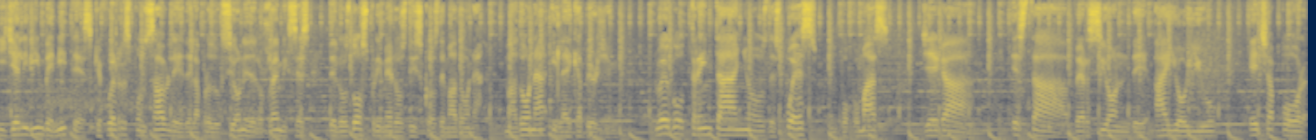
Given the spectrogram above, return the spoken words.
y Jelly Bean Benítez, que fue el responsable de la producción y de los remixes de los dos primeros discos de Madonna, Madonna y Like a Virgin. Luego, 30 años después, un poco más, llega esta versión de IOU hecha por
